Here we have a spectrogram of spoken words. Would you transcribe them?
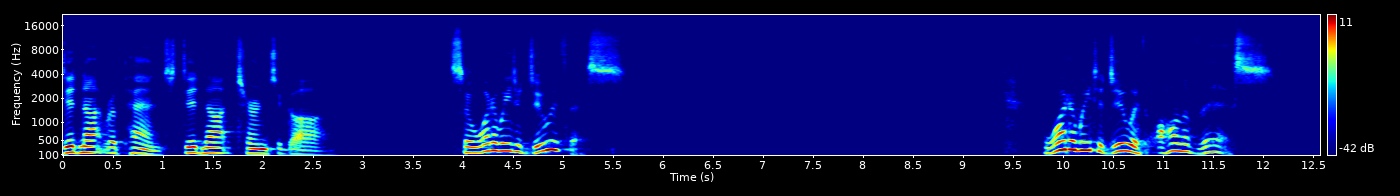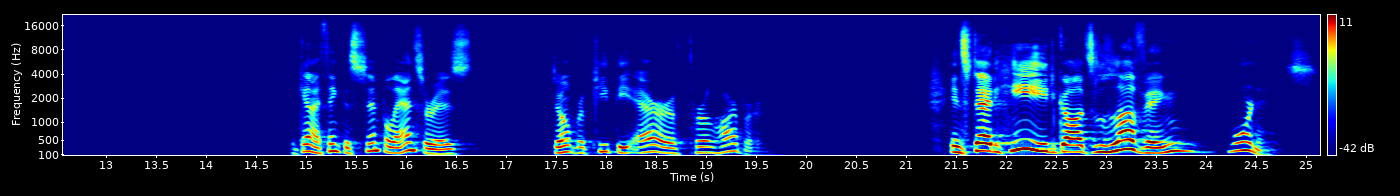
did not repent, did not turn to God. So, what are we to do with this? What are we to do with all of this? Again, I think the simple answer is don't repeat the error of Pearl Harbor. Instead, heed God's loving warnings.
